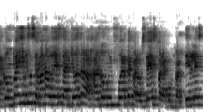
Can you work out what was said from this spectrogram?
acompáñenme esta semana, voy a estar yo trabajando muy fuerte para ustedes, para compartirles.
